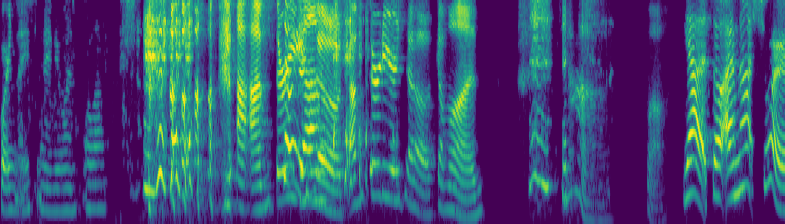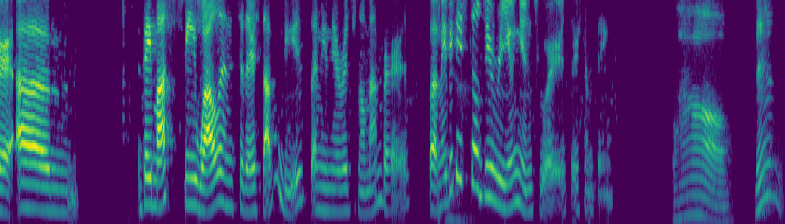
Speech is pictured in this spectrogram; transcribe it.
Born 1991. Oh, wow. I'm 30 So years old. I'm 30 years old. Come on. Yeah. Well, yeah, so I'm not sure. Um, they must be well into their 70s. I mean, the original members, but maybe they still do reunion tours or something. wow. Man,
